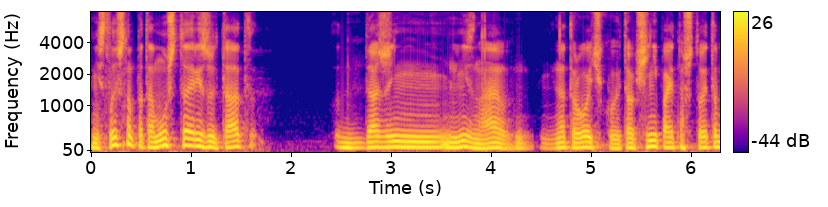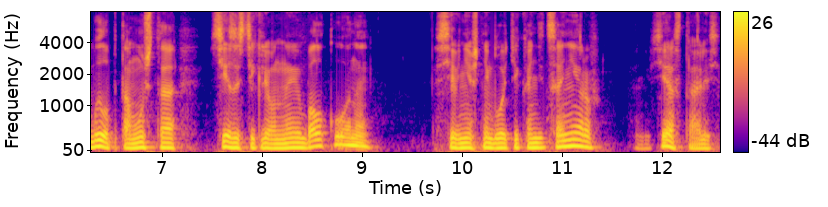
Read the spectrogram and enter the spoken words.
Не слышно, потому что результат даже, не знаю, на троечку. Это вообще непонятно, что это было, потому что все застекленные балконы, все внешние блоки кондиционеров, они все остались.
